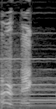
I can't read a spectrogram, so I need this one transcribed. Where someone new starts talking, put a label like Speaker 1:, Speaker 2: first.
Speaker 1: Perfect.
